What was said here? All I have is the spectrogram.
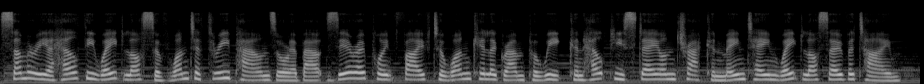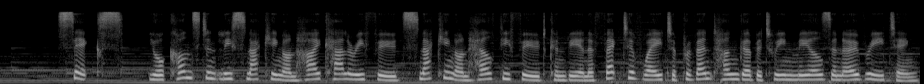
Summary A healthy weight loss of 1 to 3 pounds or about 0.5 to 1 kilogram per week can help you stay on track and maintain weight loss over time. 6. You're constantly snacking on high calorie foods. Snacking on healthy food can be an effective way to prevent hunger between meals and overeating.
